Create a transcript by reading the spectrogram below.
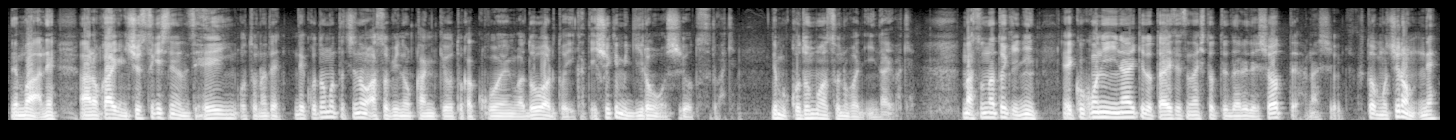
で、まあね、あの会議に出席してるの全員大人で、で、子供たちの遊びの環境とか公園はどうあるといいかって一生懸命議論をしようとするわけ。でも子供はその場にいないわけ。まあそんな時に、えここにいないけど大切な人って誰でしょ？うって話を聞くと、もちろんね、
